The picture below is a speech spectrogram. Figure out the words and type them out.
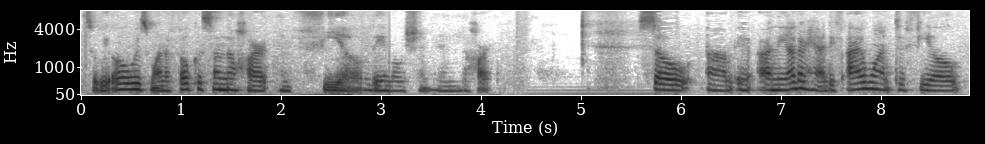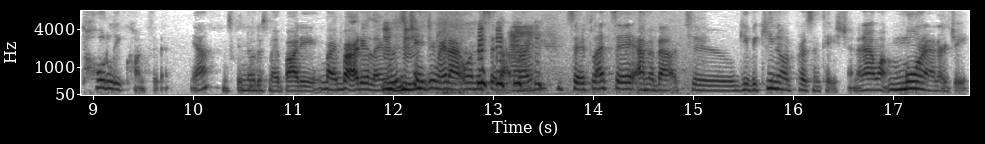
So we always want to focus on the heart and feel the emotion in the heart. So, um, if, on the other hand, if I want to feel totally confident, yeah, I'm just gonna notice my body, my body language mm-hmm. changing right now. I want to sit up, right? so, if let's say I'm about to give a keynote presentation and I want more energy,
